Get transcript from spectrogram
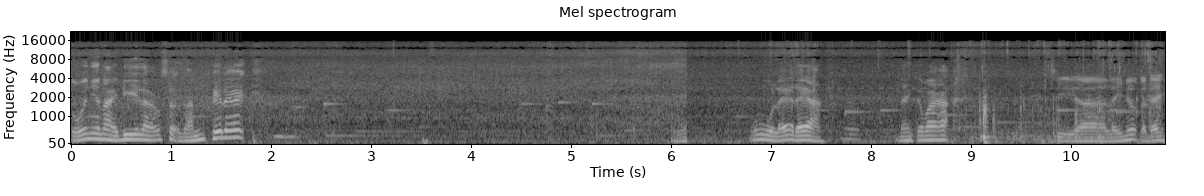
Tối như này đi là có sợ rắn phết đấy. Ồ, lấy ở đây à? Đây các bác ạ. Chị à, lấy nước ở đây.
